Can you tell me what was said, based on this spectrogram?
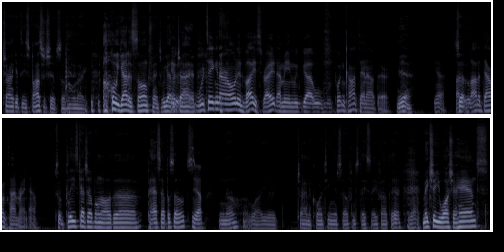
Trying to get these sponsorships. I mean, like, oh, we got a Songfinch. We got to try it. We're taking our own advice, right? I mean, we've got we're putting content out there. Yeah. Yeah. A So- lot, of, lot of downtime right now. So please catch up on all the uh, past episodes. Yeah. You know, while you're trying to quarantine yourself and stay safe out there. Yeah. Make sure you wash your hands.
